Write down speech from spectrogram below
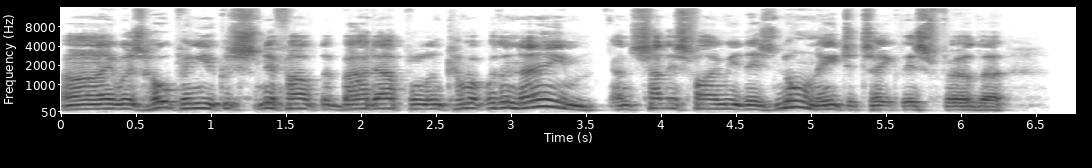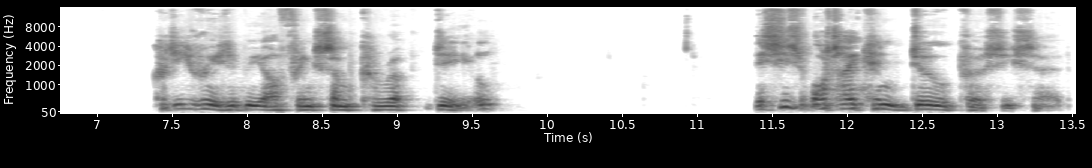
I was hoping you could sniff out the bad apple and come up with a name, and satisfy me there's no need to take this further. Could he really be offering some corrupt deal? This is what I can do, Percy said.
